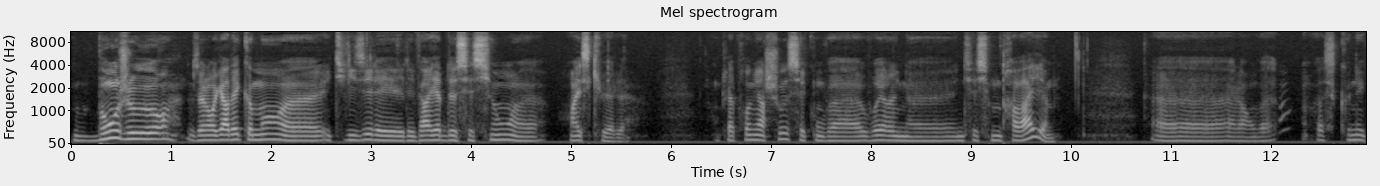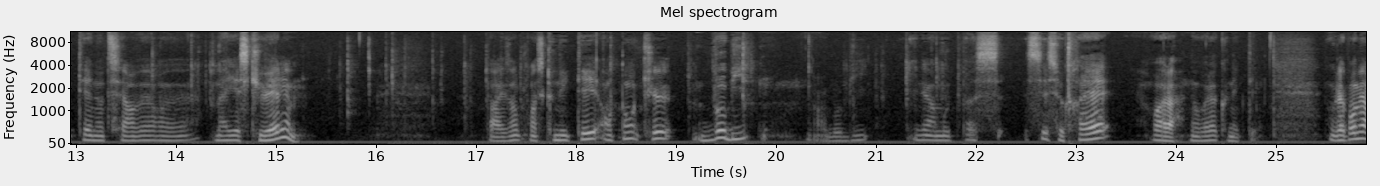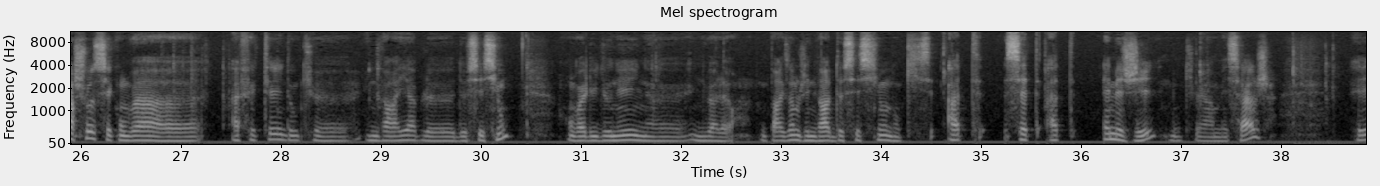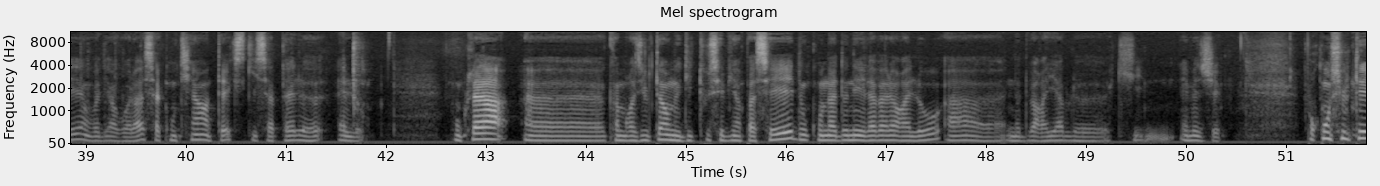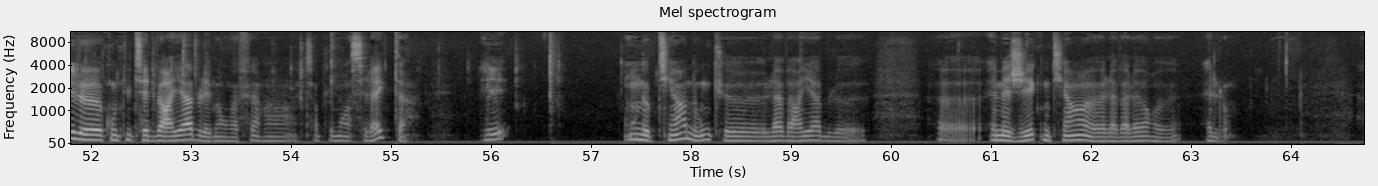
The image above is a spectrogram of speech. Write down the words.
Bonjour, nous allons regarder comment euh, utiliser les, variables de session euh, en SQL. Donc la première chose, c'est qu'on va ouvrir une, euh, session de travail. alors on va, se connecter à notre serveur MySQL. Par exemple, on va se connecter en tant que Bobby. Alors Bobby, il a un mot de passe, c'est secret. Voilà, nous voilà connectés. Donc la première chose, c'est qu'on va affecter donc euh, une variable de session, on va lui donner une, valeur. par exemple, j'ai une variable de session donc qui at set at msg, donc a un message, et on va dire voilà, ça contient un texte qui s'appelle euh, hello. Donc là, euh, comme résultat, on nous dit tout s'est bien passé, donc on a donné la valeur hello à notre variable qui, msg. Pour consulter le contenu de cette variable, eh ben, on va faire simplement un select, et on obtient donc euh, la variable euh, MSG contient euh, la valeur hello.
